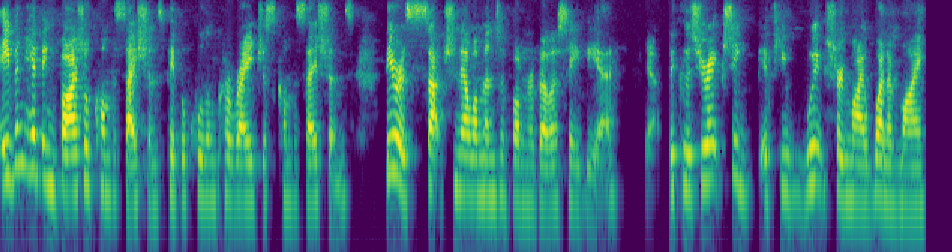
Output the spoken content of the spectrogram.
even having vital conversations, people call them courageous conversations, there is such an element of vulnerability there. Yeah. Because you're actually, if you work through my one of my,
